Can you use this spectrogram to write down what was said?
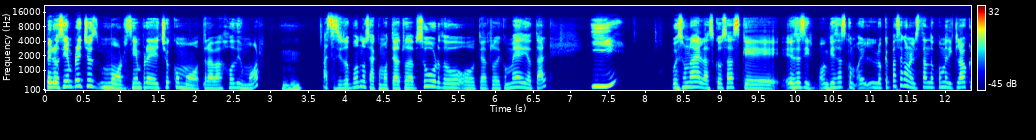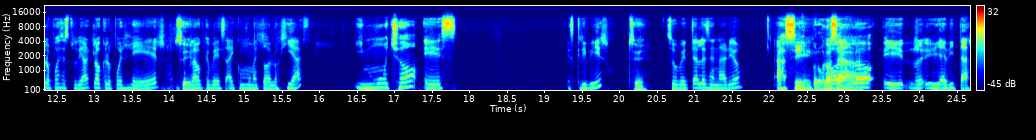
pero siempre he hecho humor, siempre he hecho como trabajo de humor, hasta cierto punto, o sea, como teatro de absurdo o teatro de comedia o tal. Y pues una de las cosas que, es decir, empiezas como, lo que pasa con el stand-up comedy, claro que lo puedes estudiar, claro que lo puedes leer, Sí. claro que ves, hay como metodologías, y mucho es escribir, Sí. subirte al escenario, Ah, sí. Pero- O sea, probarlo y, y editar.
